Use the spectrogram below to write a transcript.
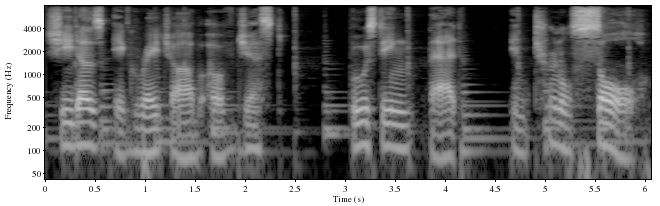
she does a great job of just boosting that internal soul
